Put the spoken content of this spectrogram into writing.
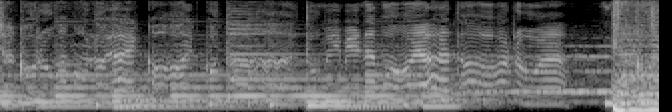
Jaguruwa moloyai Jacob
